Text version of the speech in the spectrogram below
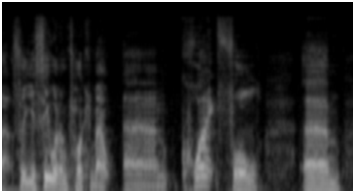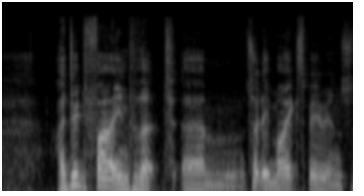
That. So you see what I'm talking about. Um, quite full. Um, I did find that, um, certainly in my experience,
